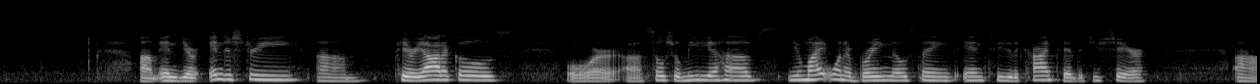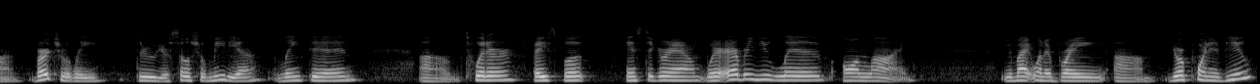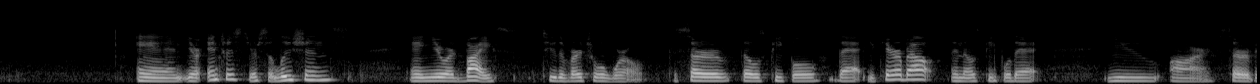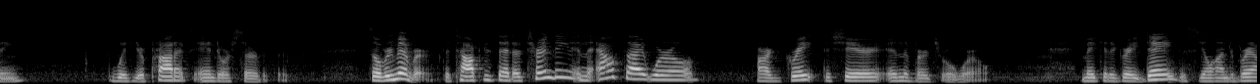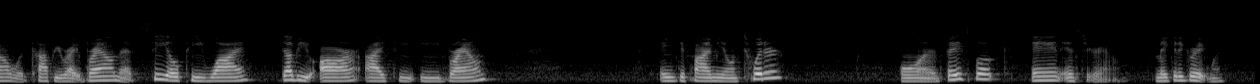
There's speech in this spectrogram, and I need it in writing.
um, in your industry, um, periodicals, or uh, social media hubs, you might want to bring those things into the content that you share uh, virtually through your social media, LinkedIn, um, Twitter, Facebook, Instagram, wherever you live online. You might want to bring um, your point of view and your interests, your solutions, and your advice to the virtual world to serve those people that you care about and those people that you are serving with your products and or services. So remember, the topics that are trending in the outside world are great to share in the virtual world. Make it a great day. This is Yolanda Brown with Copywrite Brown. That's C O P Y W R I T E Brown. And you can find me on Twitter, on Facebook, and Instagram. Make it a great one.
